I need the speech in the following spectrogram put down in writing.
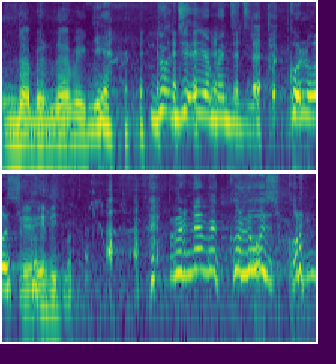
ده برنامج. دو- دي إيه يا مادي دي؟ كل وش إيه إيه دي؟ برنامج كل واشكر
